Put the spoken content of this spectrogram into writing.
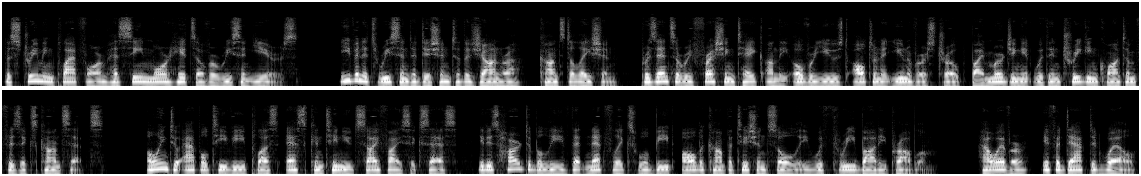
the streaming platform has seen more hits over recent years. Even its recent addition to the genre, Constellation, presents a refreshing take on the overused alternate universe trope by merging it with intriguing quantum physics concepts. Owing to Apple TV Plus' continued sci-fi success, it is hard to believe that Netflix will beat all the competition solely with Three Body Problem. However, if adapted well,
